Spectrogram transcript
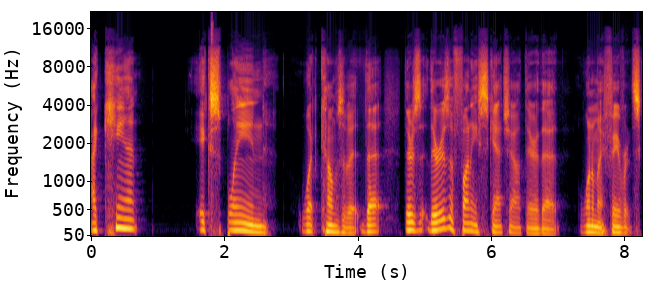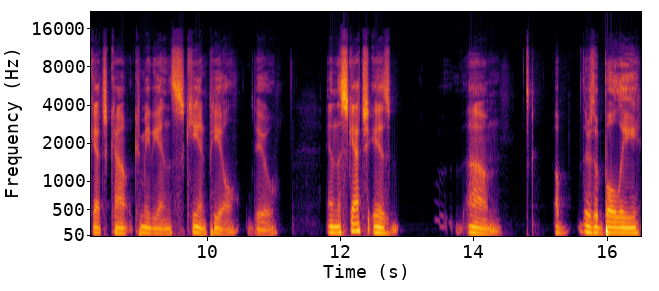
I can't explain what comes of it. That there's there is a funny sketch out there that one of my favorite sketch com- comedians, Key and Peele, do. And the sketch is um a there's a bully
